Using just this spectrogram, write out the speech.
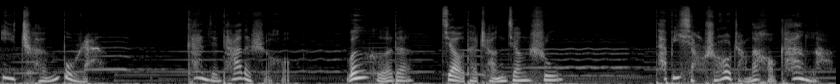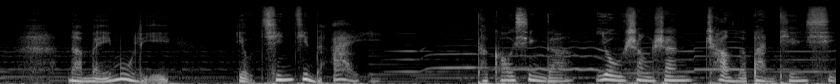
一尘不染。看见他的时候，温和的叫他长江叔。他比小时候长得好看了，那眉目里有亲近的爱意。他高兴的。又上山唱了半天戏。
